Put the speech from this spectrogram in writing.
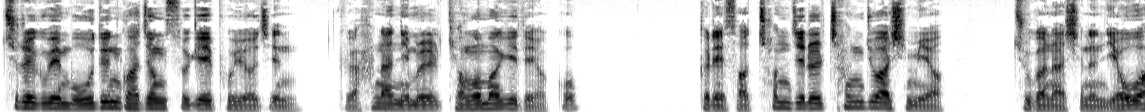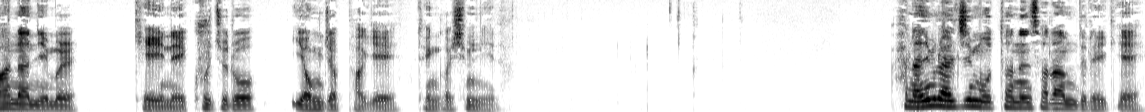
출애굽의 모든 과정 속에 보여진 그 하나님을 경험하게 되었고 그래서 천지를 창조하시며 주관하시는 여호와 하나님을 개인의 구주로 영접하게 된 것입니다. 하나님을 알지 못하는 사람들에게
